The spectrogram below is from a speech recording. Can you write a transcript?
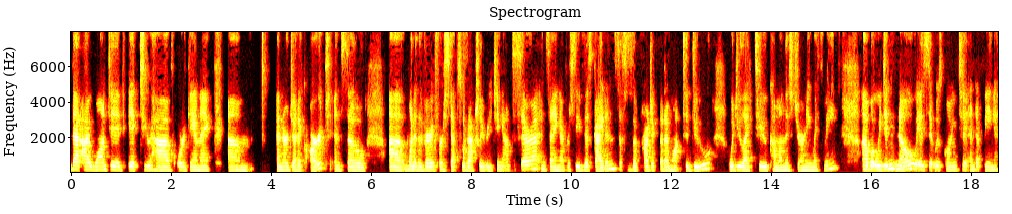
that I wanted it to have organic um, energetic art. And so, uh, one of the very first steps was actually reaching out to Sarah and saying, I've received this guidance. This is a project that I want to do. Would you like to come on this journey with me? Uh, what we didn't know is it was going to end up being a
